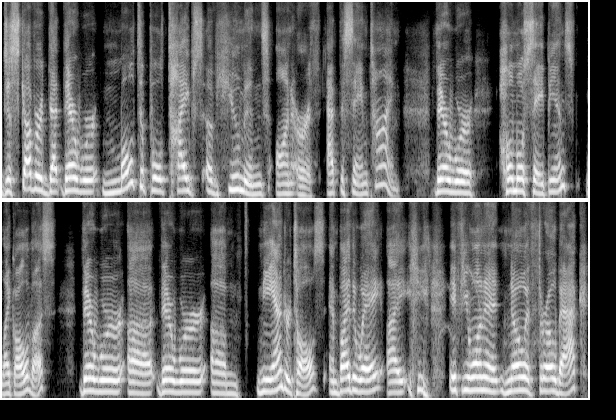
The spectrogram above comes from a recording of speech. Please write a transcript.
discovered that there were multiple types of humans on Earth at the same time. There were Homo sapiens, like all of us. There were uh, there were um, Neanderthals, and by the way, I if you want to know a throwback,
